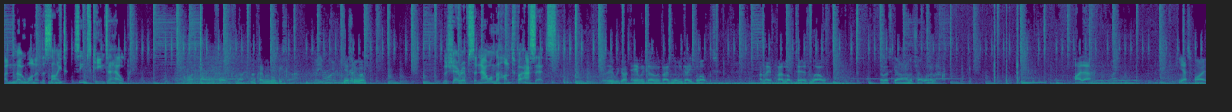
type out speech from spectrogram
and no one at the site seems keen to help. Okay, we will be, sir. Yes, we will. The sheriffs are now on the hunt for assets. Here we go. Here we go. We've had one gate blocked, and they've padlocked it as well. So let's go and have a chat with them. Hi there. Yes, fine.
